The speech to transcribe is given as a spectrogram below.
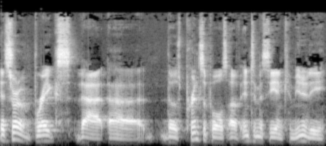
it sort of breaks that uh, those principles of intimacy and community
